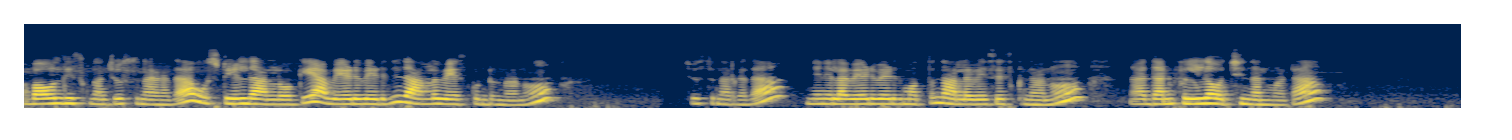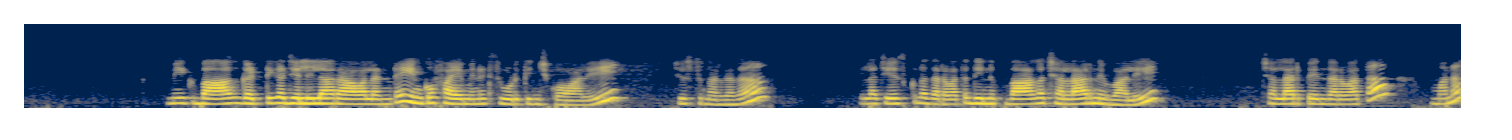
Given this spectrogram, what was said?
బౌల్ తీసుకున్నాను చూస్తున్నారు కదా ఒక స్టీల్ దానిలోకి ఆ వేడి వేడిది దానిలో వేసుకుంటున్నాను. చూస్తున్నారు కదా నేను ఇలా వేడి వేడిది మొత్తం దానిలో వేసేసుకున్నాను. దాని ఫుల్గా వచ్చిందనమాట. మీకు బాగా గట్టిగా జల్లిలా రావాలంటే ఇంకో ఫైవ్ మినిట్స్ ఉడికించుకోవాలి. చూస్తున్నారు కదా ఇలా చేసుకున్న తర్వాత దీన్ని బాగా చల్లారనివ్వాలి. చల్లారిపోయిన తర్వాత మనం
